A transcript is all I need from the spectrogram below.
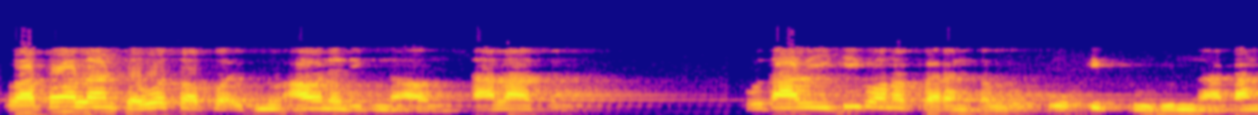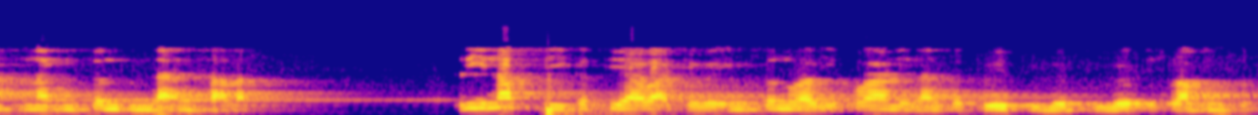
Wa lan dawa sapa Ibnu Aun dan Ibnu Aun. Salah. Utawi iki kono barang telu. Ukip buhunna kang seneng ingsun benda ing salah. Linafsi kediawak dhewe ingsun wal ikhwan lan kedue dulur-dulur Islam ingsun.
